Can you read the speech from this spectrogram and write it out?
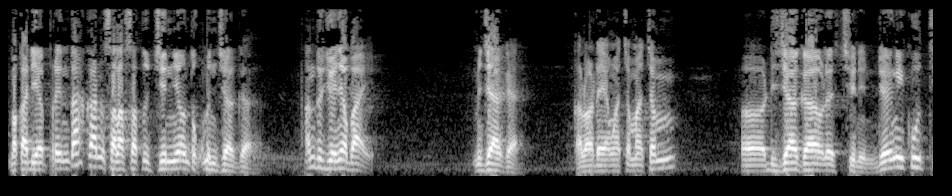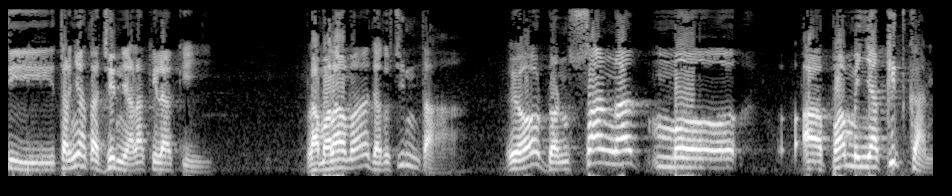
maka dia perintahkan salah satu jinnya untuk menjaga. Kan tujuannya baik menjaga. Kalau ada yang macam-macam uh, dijaga oleh jin ini. Dia ngikuti, ternyata jinnya laki-laki. Lama-lama jatuh cinta. Ya, dan sangat me, apa menyakitkan,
